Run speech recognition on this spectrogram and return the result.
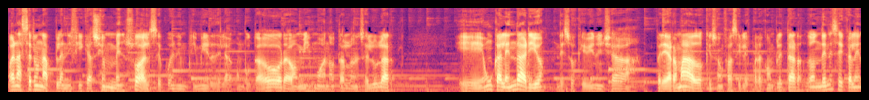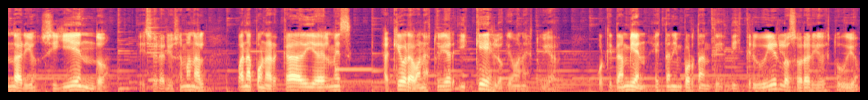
van a hacer una planificación mensual, se pueden imprimir de la computadora o mismo anotarlo en el celular. Eh, un calendario, de esos que vienen ya prearmados, que son fáciles para completar, donde en ese calendario, siguiendo ese horario semanal, van a poner cada día del mes a qué hora van a estudiar y qué es lo que van a estudiar. Porque también es tan importante distribuir los horarios de estudio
